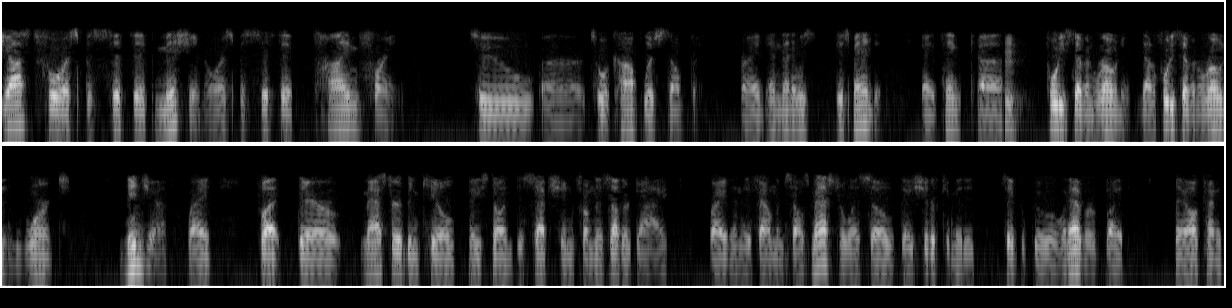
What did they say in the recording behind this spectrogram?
just for a specific mission or a specific time frame to uh, to accomplish something, right? And then it was disbanded. I think uh, Hmm. 47 Ronin. Now, the 47 Ronin weren't ninja, right? But their master had been killed based on deception from this other guy, right? And they found themselves masterless, so they should have committed seppuku or whatever. But they all kind of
